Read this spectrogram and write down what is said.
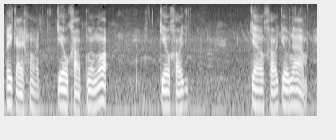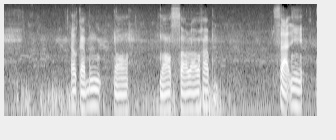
ไปไก่หอดเจียวขับเงาะเงาะเจียวเขาเจียวเขาเจียวน้ำแล้วกับมึงหนองหนองสาวเราครับสระนี่ก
